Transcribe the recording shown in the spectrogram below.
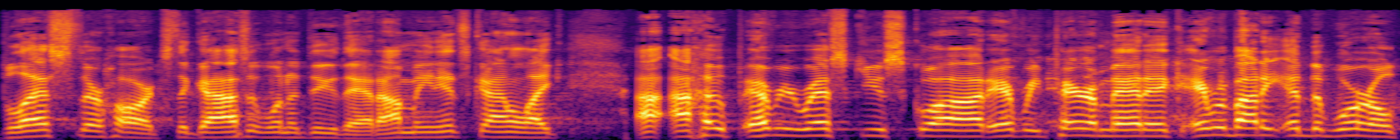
Bless their hearts, the guys that want to do that. I mean, it's kind of like I, I, hope every rescue squad, every paramedic, everybody in the world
